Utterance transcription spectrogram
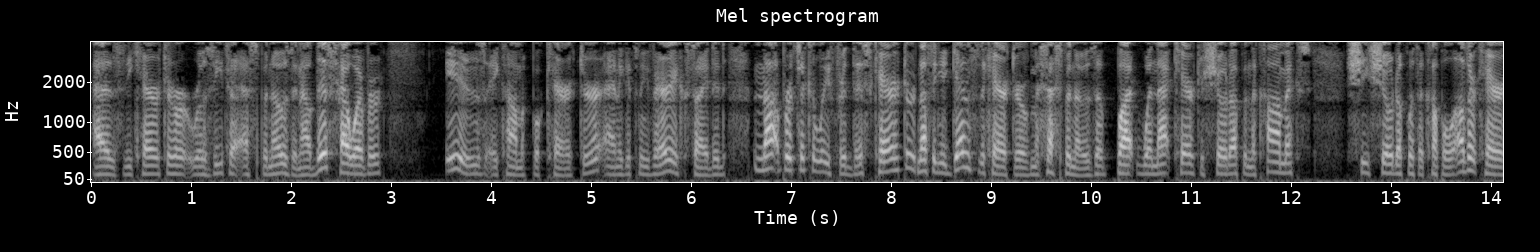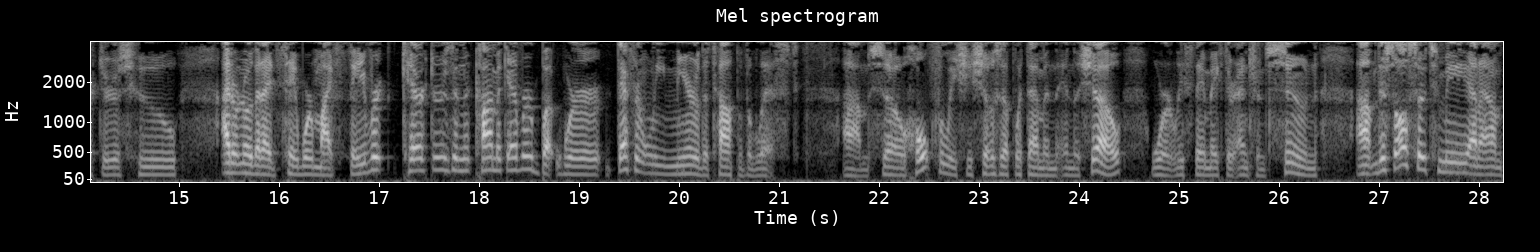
as the character Rosita Espinosa. Now, this, however, is a comic book character, and it gets me very excited. Not particularly for this character, nothing against the character of Miss Espinosa, but when that character showed up in the comics, she showed up with a couple other characters who I don't know that I'd say were my favorite characters in the comic ever, but were definitely near the top of the list. Um, so hopefully she shows up with them in, in the show, or at least they make their entrance soon. Um, this also, to me, and I'm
